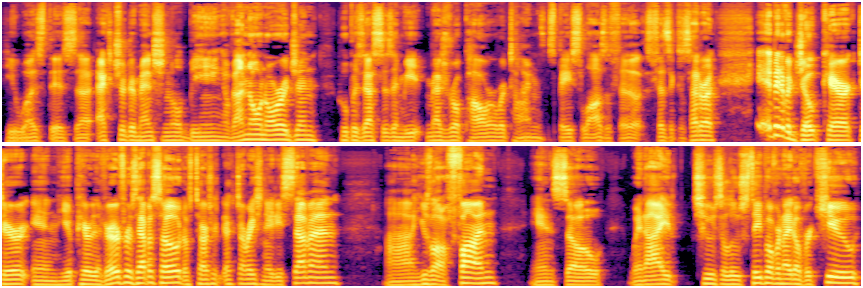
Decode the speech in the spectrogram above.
He was this uh, extra dimensional being of unknown origin who possesses a immeasurable power over time, space, laws of physics, etc. A bit of a joke character, and he appeared in the very first episode of Star Trek Next Generation '87. Uh, he was a lot of fun, and so when I choose to lose sleep overnight over Q,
